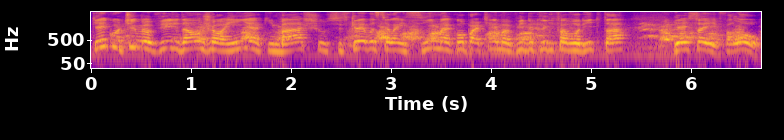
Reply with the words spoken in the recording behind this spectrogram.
quem curtiu meu vídeo, dá um joinha aqui embaixo, se inscreva-se lá em cima, compartilhe meu vídeo, clique em favorito, tá? E é isso aí, falou!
